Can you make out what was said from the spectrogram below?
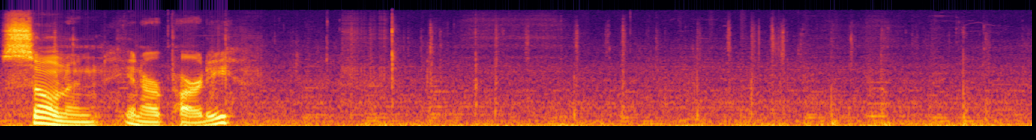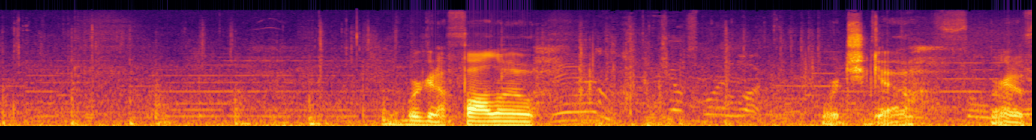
Sonon in our party. We're gonna follow. Where'd she go? We're gonna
